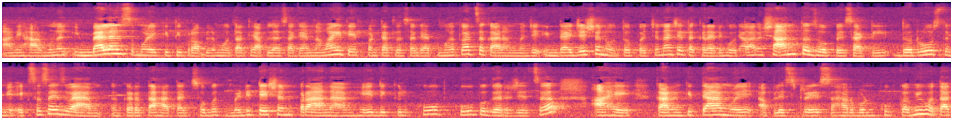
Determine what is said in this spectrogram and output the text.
आणि हार्मोनल इम्बॅलन्समुळे किती प्रॉब्लेम होतात हे आपल्या सगळ्यांना माहिती आहेत पण त्यातलं सगळ्यात महत्त्वाचं कारण म्हणजे इंडायजेशन होतं पचनाच्या तक्रारी होतात. शांत झोपेसाठी दररोज तुम्ही एक्सरसाइज व्यायाम करत आहात. त्याच्यासोबत मेडिटेशन प्राण प्राणायाम हे देखील खूप खूप गरजेचं आहे. कारण की त्यामुळे आपले स्ट्रेस हार्मोन खूप कमी होतात.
